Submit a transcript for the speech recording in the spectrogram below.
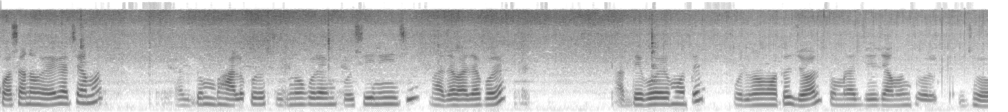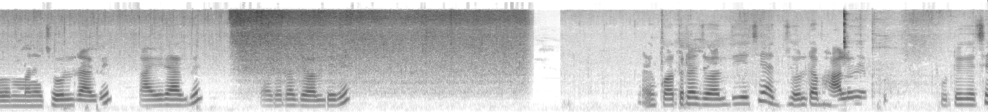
কষানো হয়ে গেছে আমার। একদম ভালো করে শুকনো করে আমি কষিয়ে নিয়েছি, ভাজা ভাজা করে। আর দেবো এর মধ্যে পরিমাণ মতো জল। তোমরা যে যেমন ঝোল ঝোল মানে ঝোল রাখবে কাই রাখবে, ততটা জল দেবে। আমি কতটা জল দিয়েছি আর ঝোলটা ভালো ফুটে গেছে।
